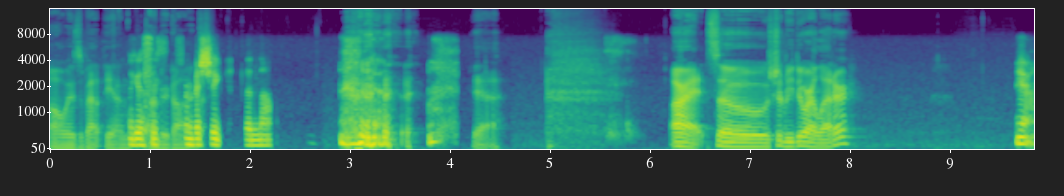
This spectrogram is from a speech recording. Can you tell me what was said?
always about the un- I guess underdog. for Michigan, then not. yeah. All right. So should we do our letter? Yeah.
